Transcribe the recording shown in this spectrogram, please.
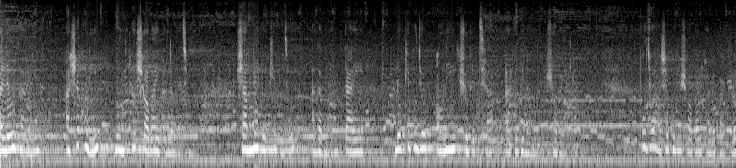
হ্যালো গাইজ আশা করি বন্ধুরা সবাই ভালো আছো। সামনে লক্ষ্মী পুজো আগামী দিন, তাই লক্ষ্মী পুজোর অনেক শুভেচ্ছা আর অভিনন্দন সবাইকে। পুজো আশা করি সবার ভালো কাটলো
